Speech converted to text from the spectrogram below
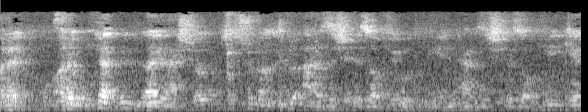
آره آره اون که در 80 چیز شد از این ارزش اضافی بود یعنی ارزش اضافی که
